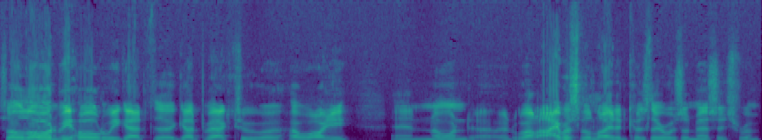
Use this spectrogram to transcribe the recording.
So lo and behold, we got, uh, got back to uh, Hawaii and no one, uh, well, I was delighted because there was a message from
